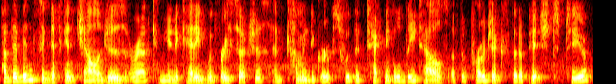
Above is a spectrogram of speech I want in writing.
Have there been significant challenges around communicating with researchers and coming to grips with the technical details of the projects that are pitched to you?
